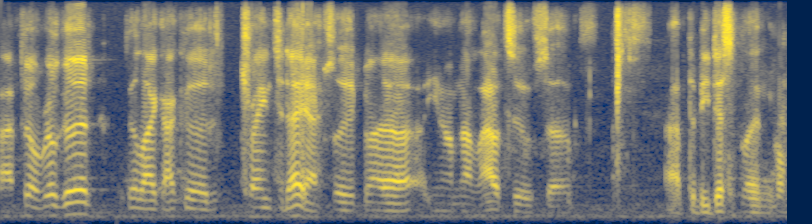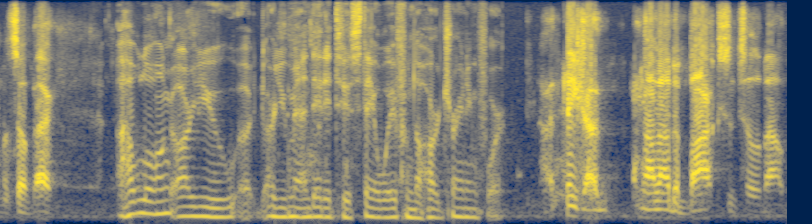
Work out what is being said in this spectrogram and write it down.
I feel real good. I feel like I could train today, actually, but uh, you know I'm not allowed to, so I have to be disciplined and hold myself back. How long are you uh, are you mandated to stay away from the hard training for? I think I'm not allowed to box until about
